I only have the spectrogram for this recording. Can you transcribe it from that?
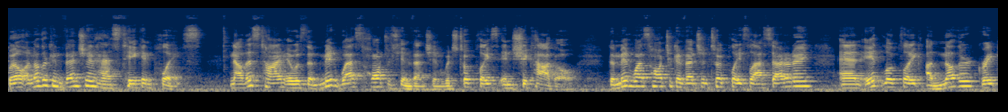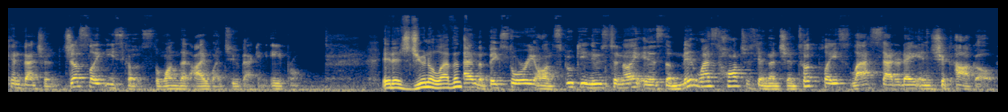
Well, another convention has taken place. Now, this time it was the Midwest Haunters Convention, which took place in Chicago. The Midwest Haunter Convention took place last Saturday, and it looked like another great convention, just like East Coast, the one that I went to back in April. It is June 11th. And the big story on Spooky News tonight is the Midwest Haunters Convention took place last Saturday in Chicago.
